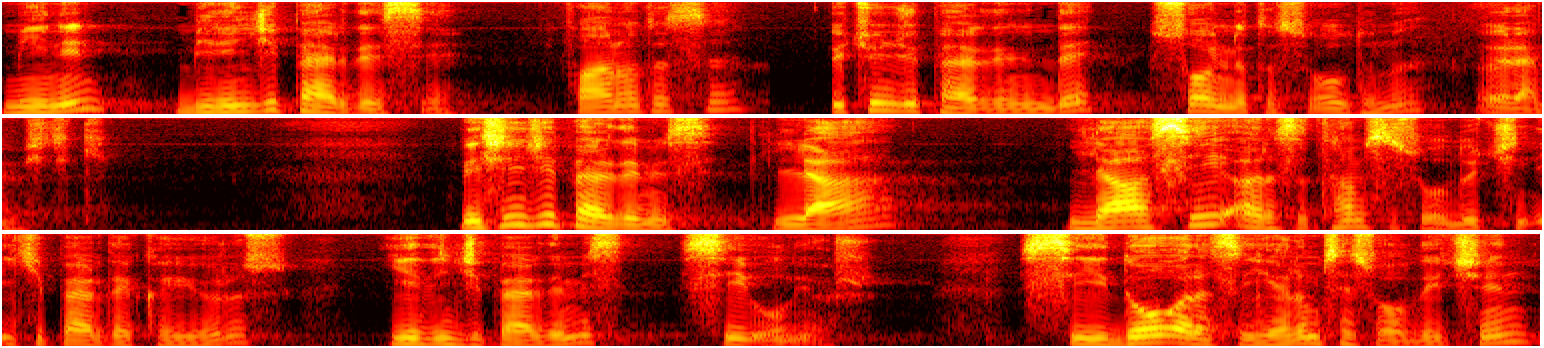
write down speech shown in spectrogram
Mi'nin birinci perdesi fa notası, üçüncü perdenin de sol notası olduğunu öğrenmiştik. Beşinci perdemiz la, la si arası tam ses olduğu için iki perde kayıyoruz. Yedinci perdemiz si oluyor. Si do arası yarım ses olduğu için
